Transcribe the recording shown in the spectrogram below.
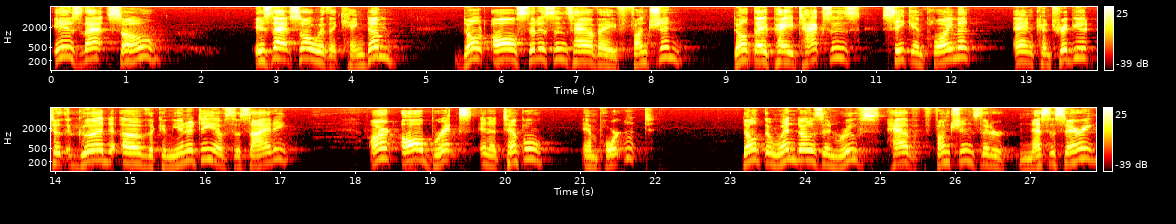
Is that so? Is that so with a kingdom? Don't all citizens have a function? Don't they pay taxes? Seek employment, and contribute to the good of the community, of society? Aren't all bricks in a temple important? Don't the windows and roofs have functions that are necessary?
